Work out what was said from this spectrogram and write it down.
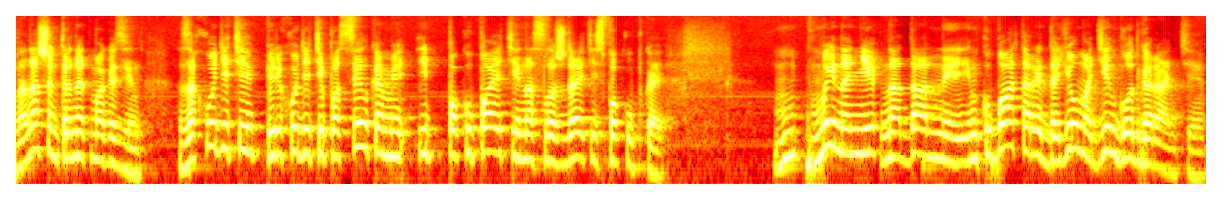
на наш интернет-магазин. Заходите, переходите по ссылкам и покупайте, и наслаждайтесь покупкой. Мы на, не, на данные инкубаторы даем один год гарантии.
